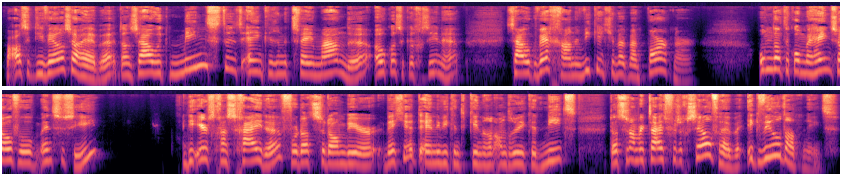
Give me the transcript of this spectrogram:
Maar als ik die wel zou hebben, dan zou ik minstens één keer in de twee maanden, ook als ik een gezin heb, zou ik weggaan een weekendje met mijn partner. Omdat ik om me heen zoveel mensen zie die eerst gaan scheiden voordat ze dan weer, weet je, het ene weekend de kinderen, een andere weekend niet, dat ze dan weer tijd voor zichzelf hebben. Ik wil dat niet.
